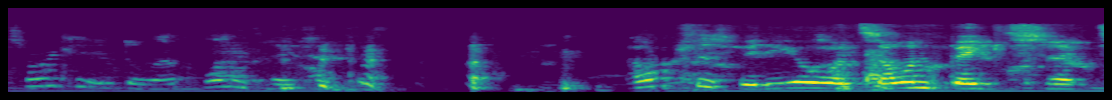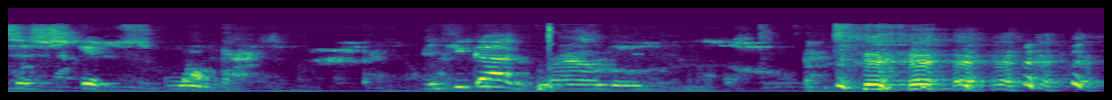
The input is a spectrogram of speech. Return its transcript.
sorry to interrupt. One thing. I watched this video when someone faked to skip school, and he got grounded.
